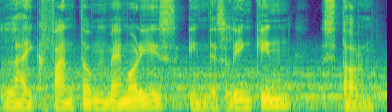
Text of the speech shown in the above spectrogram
Like Phantom Memories in the Slinking Storm.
